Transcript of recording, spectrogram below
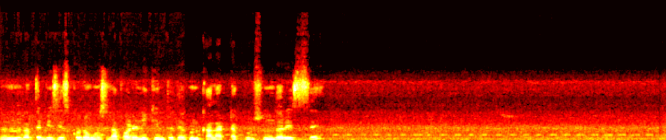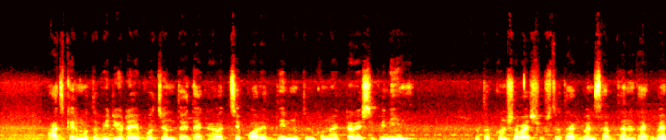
রান্নাটাতে বিশেষ কোনো মশলা পড়েনি, কিন্তু দেখুন কালারটা খুব সুন্দর এসছে। আজকের মতো ভিডিওটা এ পর্যন্তই। দেখা হচ্ছে পরের দিন নতুন কোনো একটা রেসিপি নিয়ে। ততক্ষণ সবাই সুস্থ থাকবেন, সাবধানে থাকবেন।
